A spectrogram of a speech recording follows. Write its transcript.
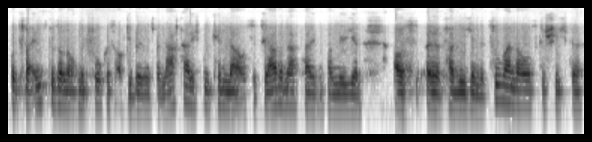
und zwar insbesondere auch mit Fokus auf die bildungsbenachteiligten Kinder aus sozial benachteiligten Familien, aus äh, Familien mit Zuwanderungsgeschichte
